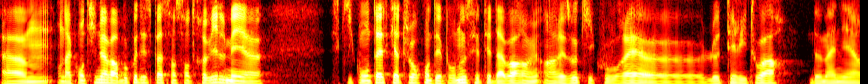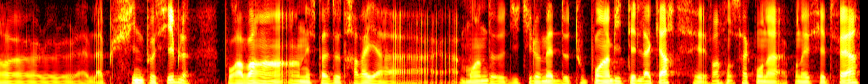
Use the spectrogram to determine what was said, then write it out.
on a continué à avoir beaucoup d'espace en centre-ville, mais ce qui comptait, ce qui a toujours compté pour nous, c'était d'avoir un, réseau qui couvrait le territoire de manière la, plus fine possible pour avoir un, espace de travail à, moins de 10 km de tout point habité de la carte. C'est vraiment ça qu'on a, qu'on a essayé de faire.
